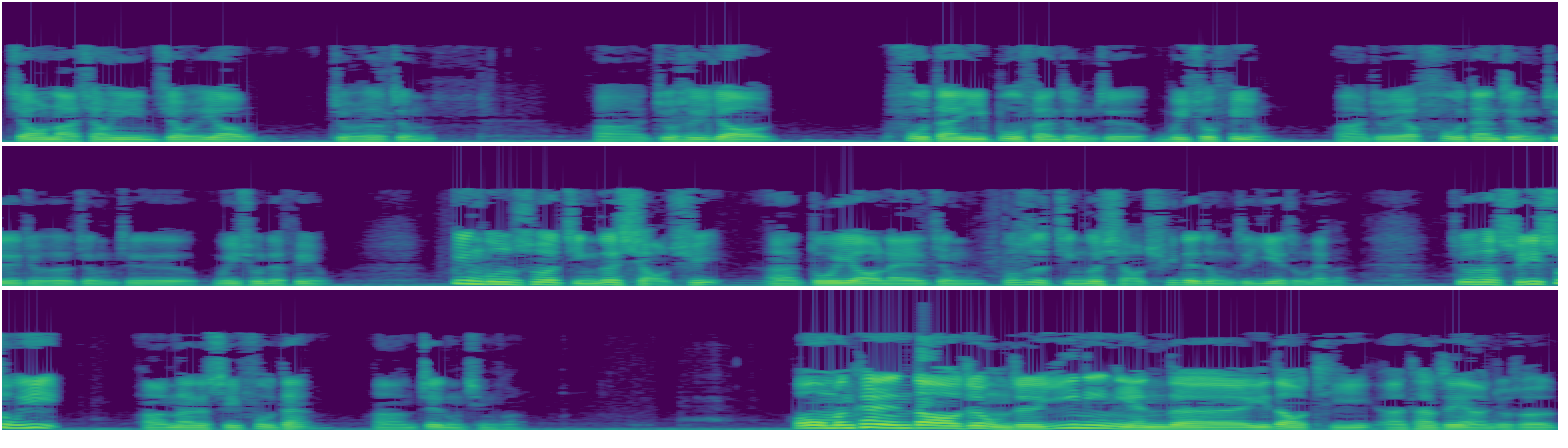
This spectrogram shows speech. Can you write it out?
交纳相应就是要就是这种啊，就是要。负担一部分这种这个维修费用啊，就是要负担这种这个就是这种这个维修的费用，并不是说整个小区啊都要来这种，不是整个小区的这种这业主来分，就是说谁受益啊，那就谁负担啊这种情况。好，我们看到这种这个一零年的一道题啊，它这样就是说，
